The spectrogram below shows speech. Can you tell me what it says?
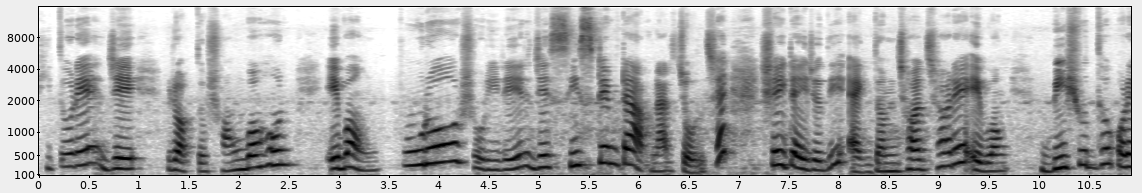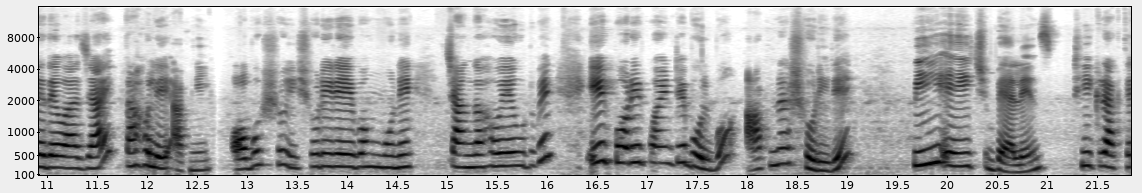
ভিতরে যে রক্ত সংবহন এবং পুরো শরীরের যে সিস্টেমটা আপনার চলছে, সেইটাই যদি একদম ঝরঝরে এবং বিশুদ্ধ করে দেওয়া যায়, তাহলে আপনি অবশ্যই শরীরে এবং মনে চাঙ্গা হয়ে উঠবেন। এর পরের পয়েন্টে বলব, আপনার শরীরে পিএইচ ব্যালেন্স ঠিক রাখতে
